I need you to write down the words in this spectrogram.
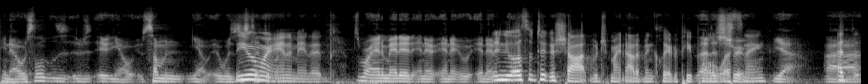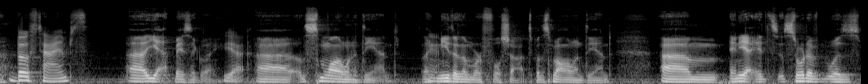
You know, it was, a little, it was you know someone you know it was You were more animated. It was more animated, and it and it, and it And you also took a shot, which might not have been clear to people that is listening. true. Yeah, At uh, the, both times. uh, yeah, basically. Yeah. Uh, a smaller one at the end. Like Yeah. neither of them were full shots, but the smaller one at the end. Um, and yeah, it's, it sort of was.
